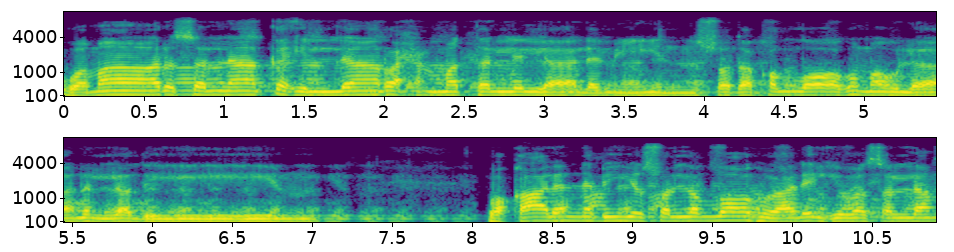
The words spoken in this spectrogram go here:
وما أرسلناك إلا رحمة للعالمين صدق الله مولانا العظيم وقال النبي صلى الله عليه وسلم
